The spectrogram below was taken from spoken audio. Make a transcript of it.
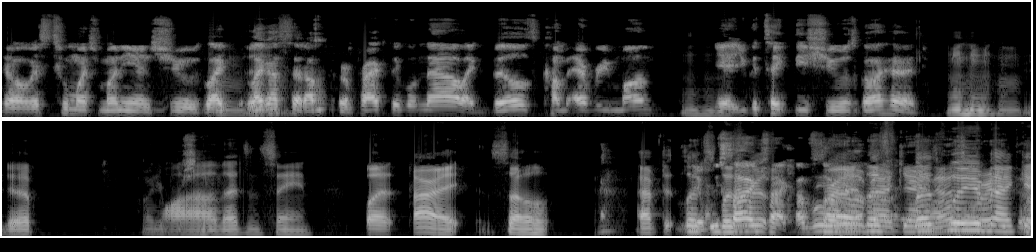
Yo, it's too much money in shoes. Like, Mm. like I said, I'm super practical now. Like bills come every month. Mhm. Yeah, you could take these shoes. Go ahead. Mhm. Mhm. Yep. 100%. Wow, that's insane. But all right, so after let's yeah, we let's re- sidetracked. I'm sorry. Right, reel it let's- back in. let's That reel was it back though.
